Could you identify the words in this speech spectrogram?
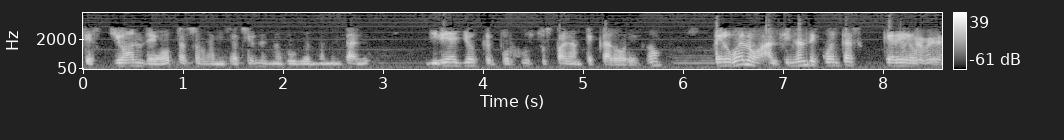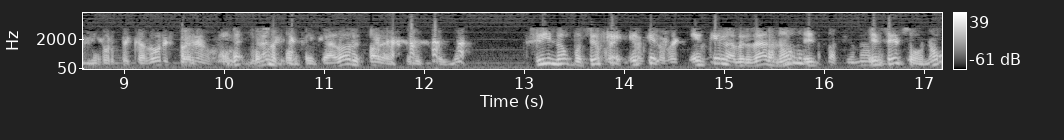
gestión de otras organizaciones no gubernamentales, diría yo que por justos pagan pecadores, ¿no? Pero bueno, al final de cuentas creo que por pecadores pagan. Bueno, por pecadores pagan. ¿no? Sí, no, pues es que, es que, es que la verdad, ¿no? Es, es eso, ¿no?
